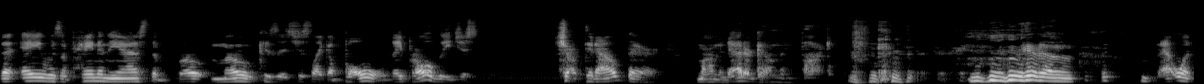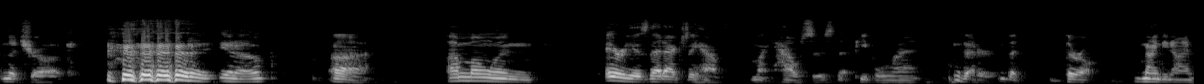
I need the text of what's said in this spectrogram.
that a was a pain in the ass to mow because it's just like a bowl. They probably just chucked it out there. Mom and dad are coming. Fuck. you know, that went in the truck. you know, uh, I'm mowing areas that actually have like houses that people rent that are that they're 99%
